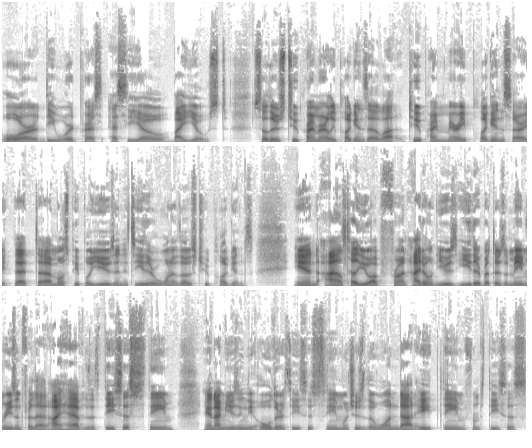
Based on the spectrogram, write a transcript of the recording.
or the WordPress SEO by Yoast. So there's two primarily plugins that a lot two primary plugins, sorry, that uh, most people use and it's either one of those two plugins. And I'll tell you up front, I don't use either, but there's a main reason for that. I have the thesis theme, and I'm using the older thesis theme, which is the 1.8 theme from thesis.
